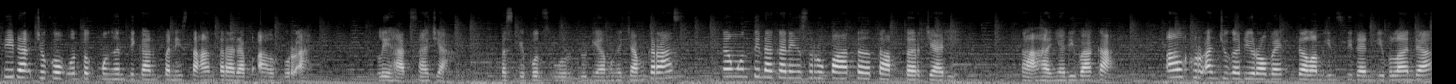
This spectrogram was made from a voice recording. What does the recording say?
tidak cukup untuk menghentikan penistaan terhadap Al-Quran. Lihat saja, meskipun seluruh dunia mengecam keras, namun tindakan yang serupa tetap terjadi. Tak hanya dibakar, Al-Quran juga dirobek dalam insiden di Belanda,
